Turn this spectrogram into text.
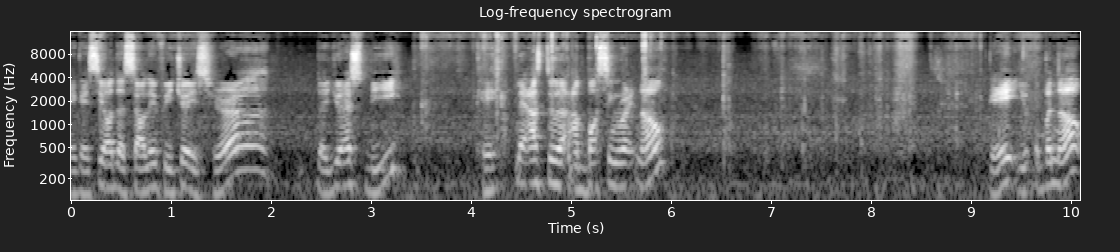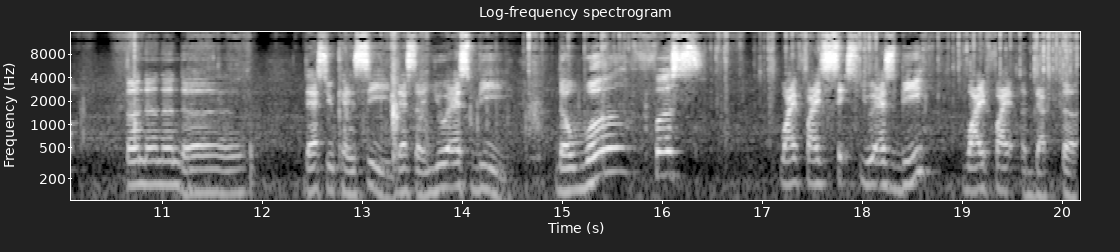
You can see all the selling feature is here, the USB. Okay, let us do the unboxing right now. Okay, you open up. Dun, dun, dun, dun as you can see, there's a USB. The world first Wi-Fi 6 USB Wi-Fi adapter.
